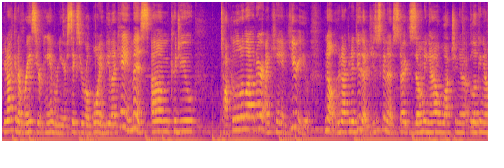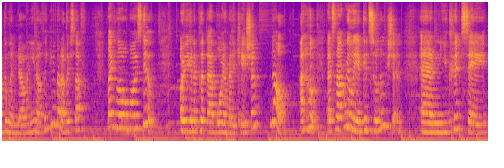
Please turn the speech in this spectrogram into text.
you're not gonna raise your hand when you're a six-year-old boy and be like, hey miss, um, could you talk a little louder? I can't hear you. No, they're not gonna do that. You're just gonna start zoning out, watching out, looking out the window and, you know, thinking about other stuff like little boys do. Are you gonna put that boy on medication? No, I don't, that's not really a good solution. And you could say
